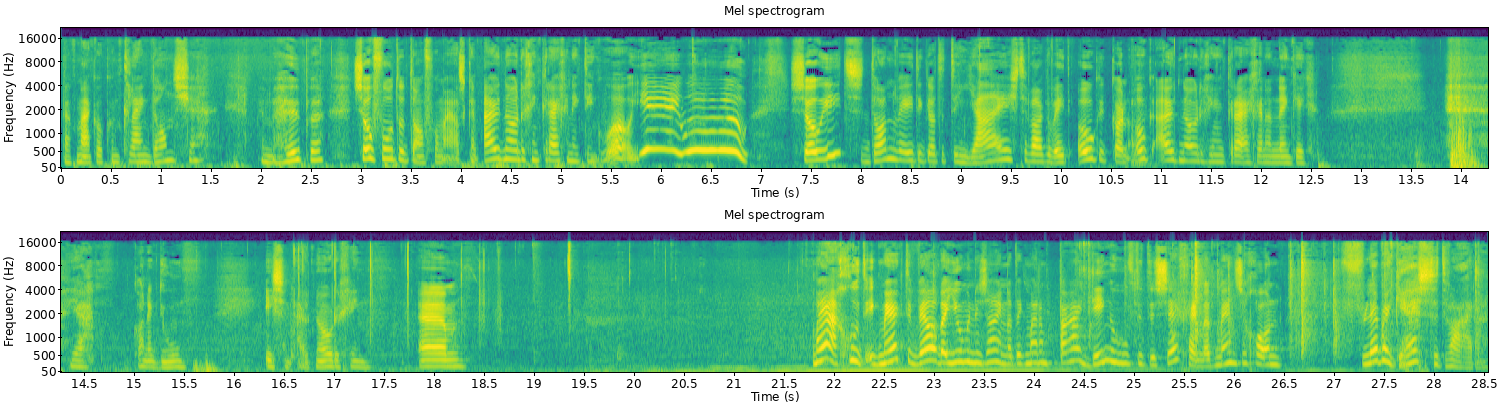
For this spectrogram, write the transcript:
Nou, ik maak ook een klein dansje met mijn heupen. Zo voelt het dan voor mij. Als ik een uitnodiging krijg en ik denk, wow, jee, woe! Zoiets, dan weet ik dat het een ja is. Terwijl ik weet ook, ik kan ook uitnodigingen krijgen. En dan denk ik, ja, kan ik doen. Is een uitnodiging. Um, Maar ja, goed, ik merkte wel bij Human Design dat ik maar een paar dingen hoefde te zeggen. En dat mensen gewoon flabbergasted waren.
